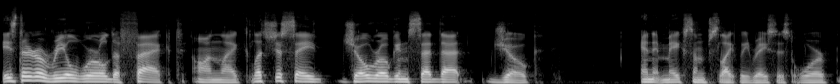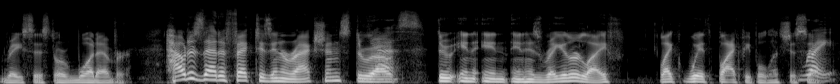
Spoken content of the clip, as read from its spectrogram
is there a real world effect on like, let's just say Joe Rogan said that joke, and it makes them slightly racist or racist or whatever. How does that affect his interactions throughout yes, through in in in his regular life like with black people let's just say right,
